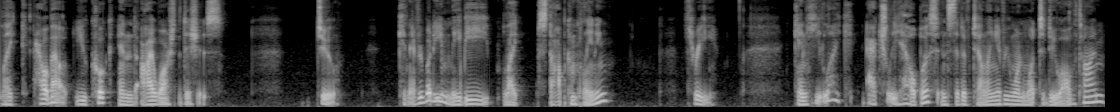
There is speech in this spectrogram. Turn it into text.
like, how about you cook and I wash the dishes? 2. Can everybody maybe, like, stop complaining? 3. can he, like, actually help us instead of telling everyone what to do all the time?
